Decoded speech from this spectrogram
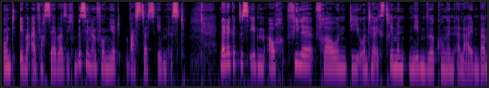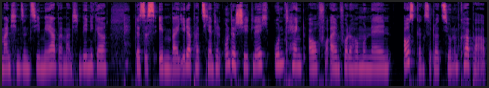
und eben einfach selber sich ein bisschen informiert, was das eben ist. Leider gibt es eben auch viele Frauen, die unter extremen Nebenwirkungen erleiden. Bei manchen sind sie mehr, bei manchen weniger. Das ist eben bei jeder Patientin unterschiedlich und hängt auch vor allem vor der hormonellen Ausgangssituation im Körper ab.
